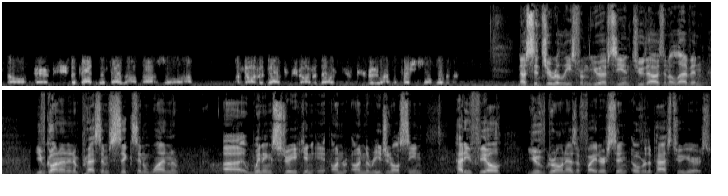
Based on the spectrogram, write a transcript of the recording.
you know, and he's the popular fighter, I'm not. So I'm I'm the underdog. If you're the underdog, you, you really don't have no pressure, so I'm living it. Now, since your release from the UFC in 2011 You've gone on an impressive six and one uh, winning streak in, on on the regional scene. How do you feel you've grown as a fighter since over the past two years?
